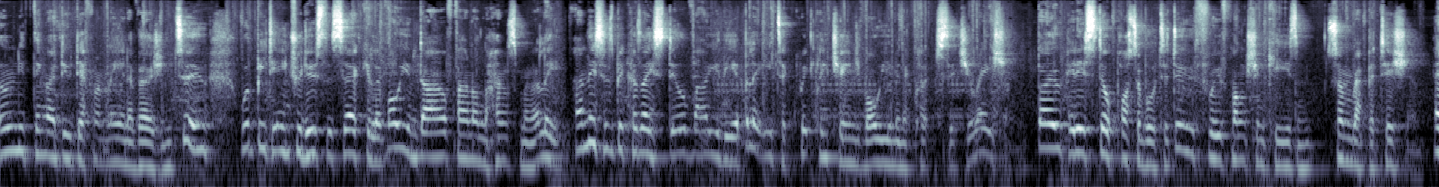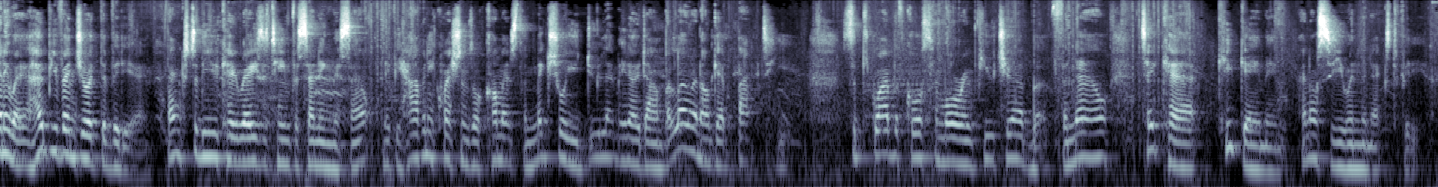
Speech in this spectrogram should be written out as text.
only thing I do differently in a version 2 would be to introduce the circular volume dial found on the Huntsman Elite, and this is because I still value the ability to quickly change volume in a clutch situation though it is still possible to do through function keys and some repetition. Anyway, I hope you've enjoyed the video. Thanks to the UK Razer team for sending this out, and if you have any questions or comments then make sure you do let me know down below and I'll get back to you. Subscribe of course for more in future, but for now, take care, keep gaming, and I'll see you in the next video.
